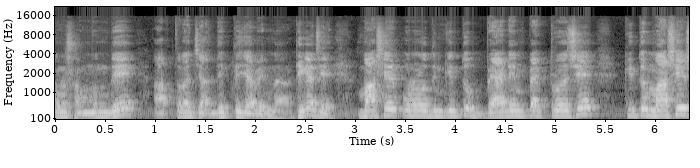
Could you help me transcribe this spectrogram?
কোনো সম্বন্ধে আপনারা যা, দেখতে যাবেন না, ঠিক আছে? মাসের পনেরো দিন কিন্তু ব্যাড ইম্প্যাক্ট রয়েছে, কিন্তু মাসের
